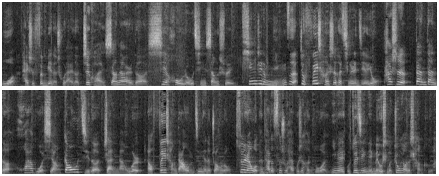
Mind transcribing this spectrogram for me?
我还是分辨得出来的。这款香奈儿的邂逅柔情香水，听这个名字。就非常适合情人节用，它是淡淡的花果香，高级的斩男味儿，然后非常搭我们今天的妆容。虽然我喷它的次数还不是很多，因为我最近没没有什么重要的场合。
